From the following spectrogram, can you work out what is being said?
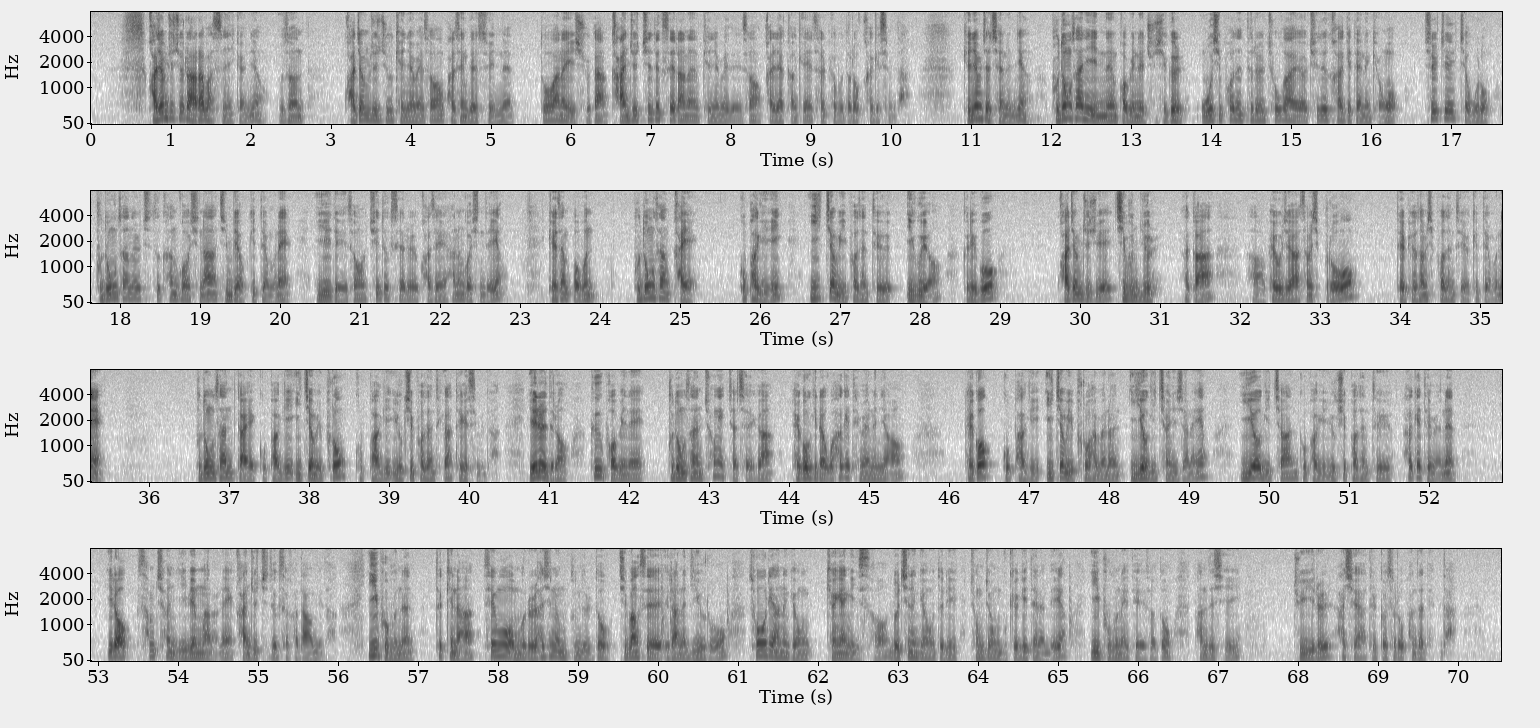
과점주주를 알아봤으니까요. 우선 과점주주 개념에서 발생될 수 있는 또 하나의 이슈가 간주취득세라는 개념에 대해서 간략하게 살펴보도록 하겠습니다. 개념 자체는요. 부동산이 있는 법인의 주식을 50%를 초과하여 취득하게 되는 경우 실질적으로 부동산을 취득한 것이나 진배 없기 때문에 이에 대해서 취득세를 과세하는 것인데요. 계산법은 부동산 가액 곱하기 2.2%이고요. 그리고 과점주주의 지분율 아까 어, 배우자 30% 대표 30%였기 때문에 부동산 가액 곱하기 2.2% 곱하기 60%가 되겠습니다. 예를 들어 그 법인의 부동산 총액 자체가 100억이라고 하게 되면은요. 100억 곱하기 2.2% 하면은 2억 2천이잖아요. 2억 2천 곱하기 60% 하게 되면은 1억 3,200만 원의 간주취득세가 나옵니다. 이 부분은 특히나 세무 업무를 하시는 분들도 지방세라는 이유로 소홀히 하는 경, 경향이 있어 놓치는 경우들이 종종 목격이 되는데요. 이 부분에 대해서도 반드시 주의를 하셔야 될 것으로 판단됩니다.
